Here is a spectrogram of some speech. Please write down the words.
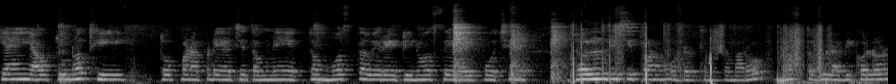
ક્યાંય આવતું નથી. તો પણ આપણે આજે તમને એકદમ મસ્ત વેરાયટીનો સેલ આપ્યો છે. જલ્દીથી પણ ઓર્ડર કરો તમારો. મસ્ત ગુલાબી કલર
